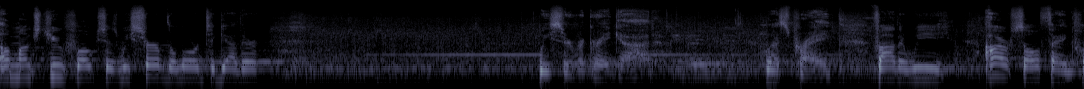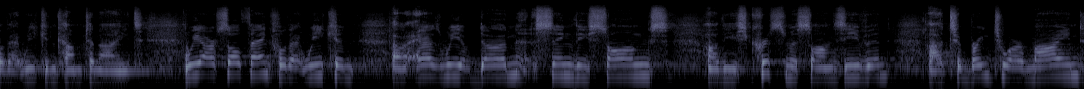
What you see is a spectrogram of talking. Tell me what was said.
amongst you folks as we serve the Lord together. We serve a great God. Let's pray. Father, we are so thankful that we can come tonight. We are so thankful that we can, uh, as we have done, sing these songs, uh, these Christmas songs even, uh, to bring to our mind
